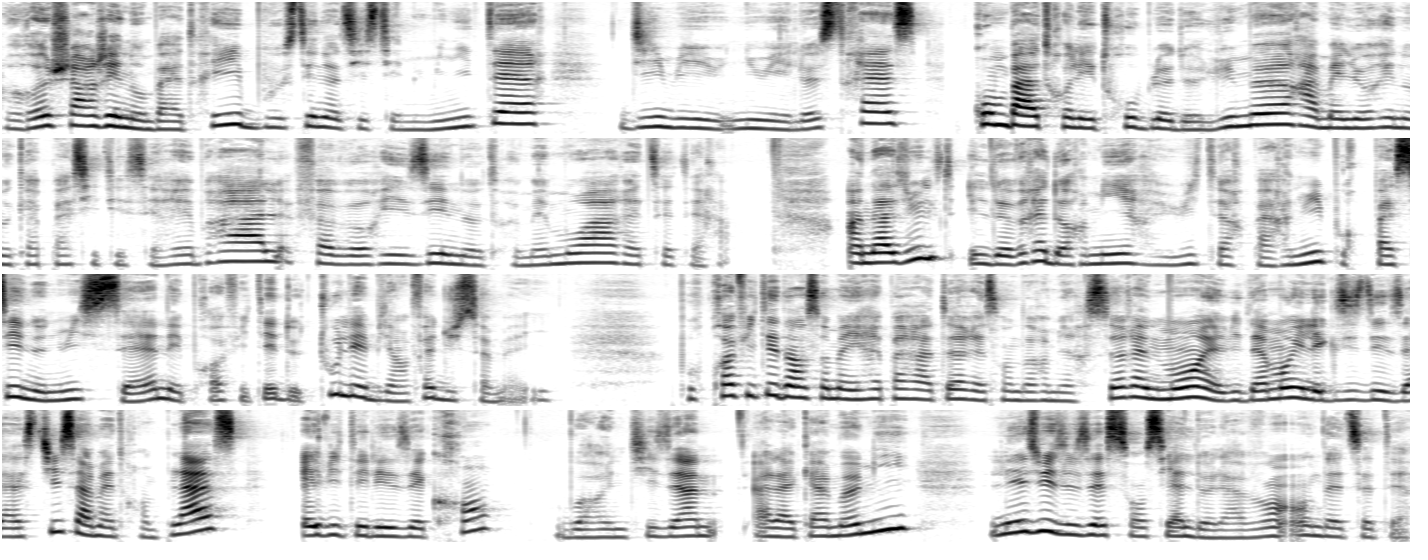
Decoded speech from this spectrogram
recharger nos batteries, booster notre système immunitaire, diminuer le stress, combattre les troubles de l'humeur, améliorer nos capacités cérébrales, favoriser notre mémoire, etc. Un adulte, il devrait dormir 8 heures par nuit pour passer une nuit saine et profiter de tous les bienfaits du sommeil. Pour profiter d'un sommeil réparateur et s'endormir sereinement, évidemment, il existe des astuces à mettre en place. Éviter les écrans, boire une tisane à la camomille, les huiles essentielles de lavande, etc.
